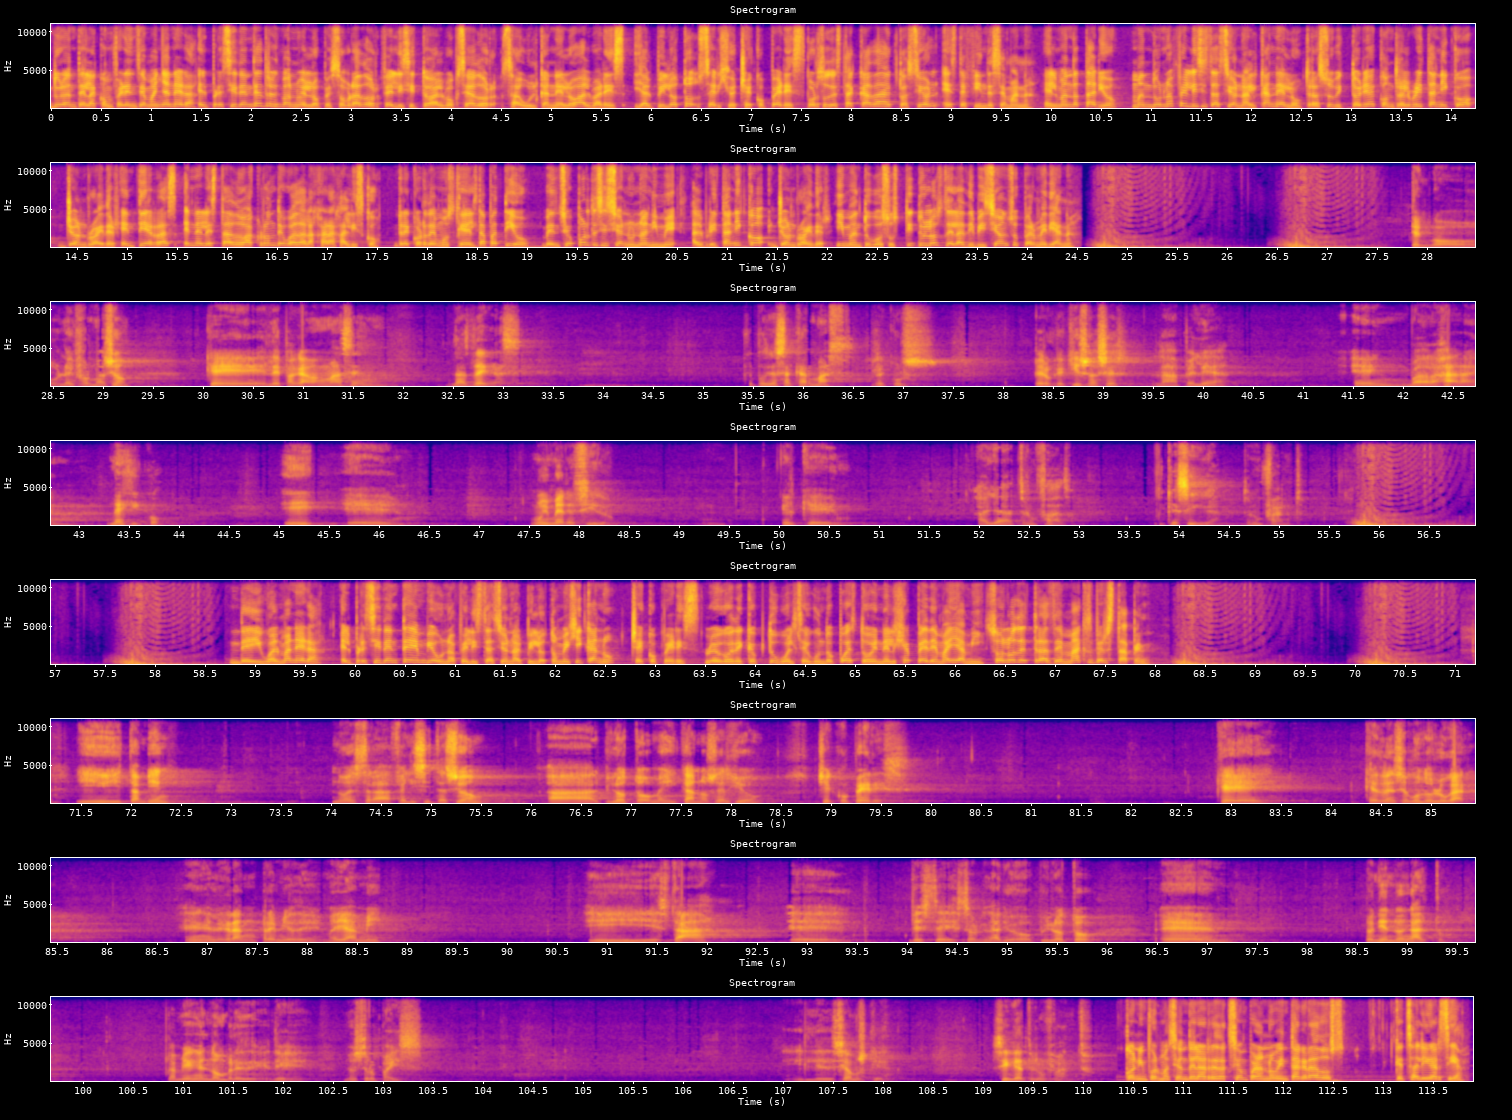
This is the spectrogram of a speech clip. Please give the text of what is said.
Durante la conferencia mañanera, el presidente Andrés Manuel López Obrador felicitó al boxeador Saúl Canelo Álvarez y al piloto Sergio Checo Pérez por su destacada actuación este fin de semana. El mandatario mandó una felicitación al Canelo tras su victoria contra el británico John Ryder en tierras en el estado Akron de Guadalajara, Jalisco. Recordemos que el tapatío venció por decisión unánime al británico John Ryder y mantuvo sus títulos de la división supermediana. Tengo la información que le pagaban más en Las Vegas, que podía sacar más recursos, pero que quiso hacer la pelea en Guadalajara, en México, y eh, muy merecido el que haya triunfado y que siga triunfando. De igual manera, el presidente envió una felicitación al piloto mexicano Checo Pérez, luego de que obtuvo el segundo puesto en el GP de Miami, solo detrás de Max Verstappen. Y también nuestra felicitación al piloto mexicano Sergio Checo Pérez, que quedó en segundo lugar en el Gran Premio de Miami y está eh, este extraordinario piloto eh, poniendo en alto también el nombre de, nuestro país. Y le deseamos que siga triunfando. Con información de la redacción para 90 grados, Quetzali García.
